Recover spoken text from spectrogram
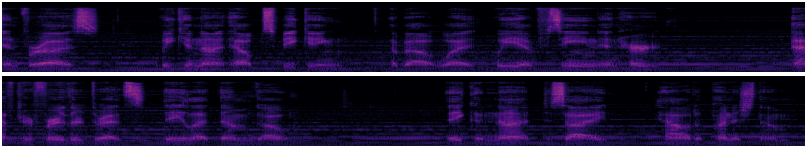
And for us, we cannot help speaking about what we have seen and heard. After further threats, they let them go. They could not decide how to punish them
